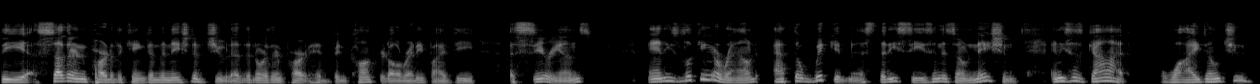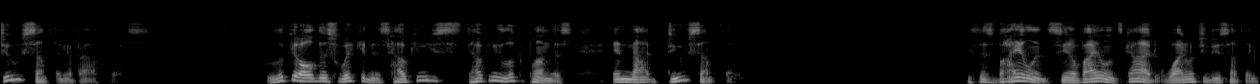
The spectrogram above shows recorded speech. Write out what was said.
the southern part of the kingdom, the nation of Judah. The northern part had been conquered already by the Assyrians. and he's looking around at the wickedness that he sees in his own nation. And he says, God, why don't you do something about this? Look at all this wickedness. How can you how can you look upon this and not do something? He says, violence, you know, violence, God, why don't you do something?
